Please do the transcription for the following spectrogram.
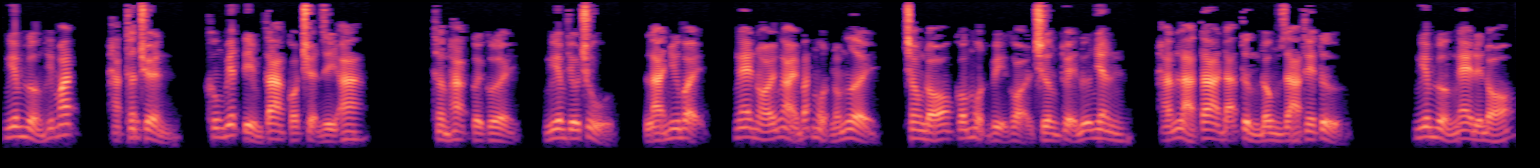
Nghiêm hưởng hít mắt, hạc thân truyền, không biết tìm ta có chuyện gì a? Thẩm hạc cười cười, nghiêm thiếu chủ, là như vậy, nghe nói ngài bắt một nhóm người, trong đó có một vị gọi trường tuệ nữ nhân, hắn là ta đã từng đông giá thế tử. Nghiêm hưởng nghe đến đó,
